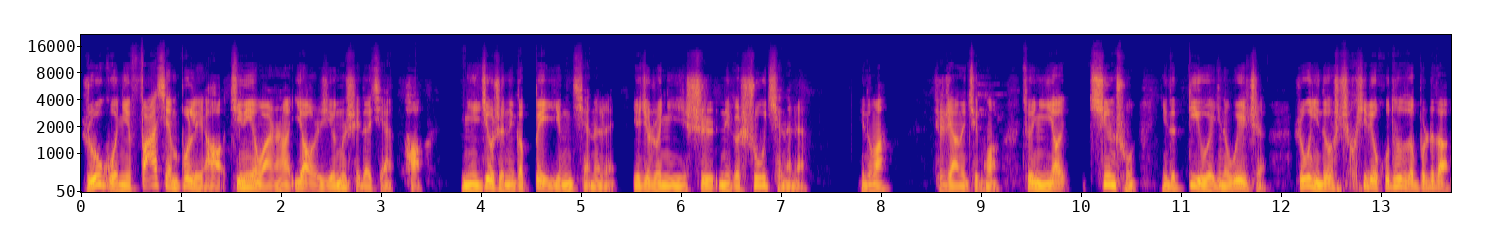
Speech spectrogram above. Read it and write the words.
如果你发现不了今天晚上要赢谁的钱，好，你就是那个被赢钱的人，也就是说你是那个输钱的人，你懂吗？是这样的情况，所以你要清楚你的地位、你的位置。如果你都稀里糊涂的不知道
